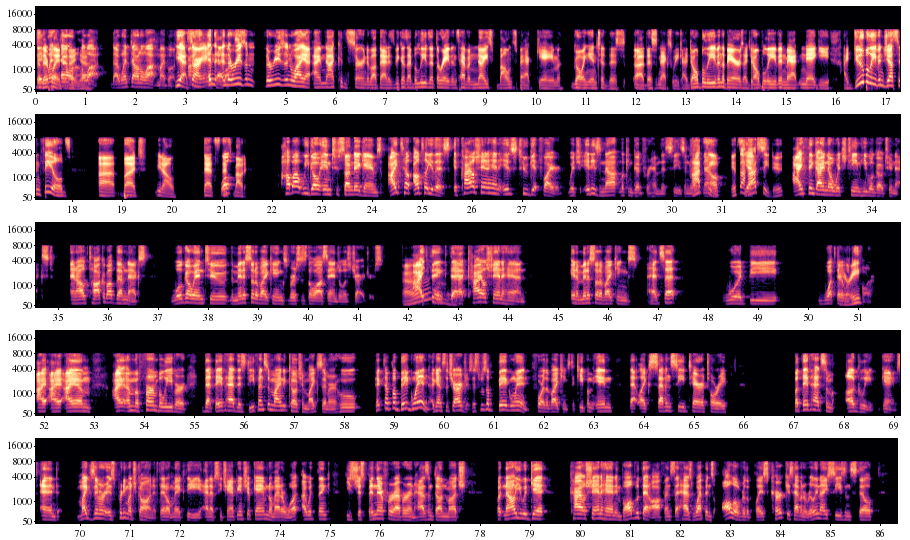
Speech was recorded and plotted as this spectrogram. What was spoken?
They They're went playing down tonight, yeah. a lot. I went down a lot in my book. Yeah, sorry. honestly, And and the reason the reason why I, I'm not concerned about that is because I believe that the Ravens have a nice bounce back game going into this uh this next week. I don't believe in the Bears. I don't believe in Matt Nagy. I do believe in Justin Fields. Uh, but you know, that's that's Well, about it. How about we go into Sunday games? I tell I'll tell you this: if Kyle Shanahan is to get fired, which it is not looking good for him this season right seat. now, It's a hot seat, dude. I think I know which team he will go to next, and I'll talk about them next. We'll go into the Minnesota Vikings versus the Los Angeles Chargers. I think Oh. that Kyle Shanahan in a Minnesota Vikings headset would be what they're looking for. I, I I am I am a firm believer that they've had this defensive minded coach in Mike Zimmer who picked up a big win against the Chargers. This was a big win for the Vikings to keep them in that like seven seed territory. But they've had some ugly games and Mike Zimmer is pretty much gone if they don't make the NFC Championship game, no matter what. I would think he's just been there forever and hasn't done much. But now you would get Kyle Shanahan involved with that offense that has weapons all over the place. Kirk is having a really nice season still.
